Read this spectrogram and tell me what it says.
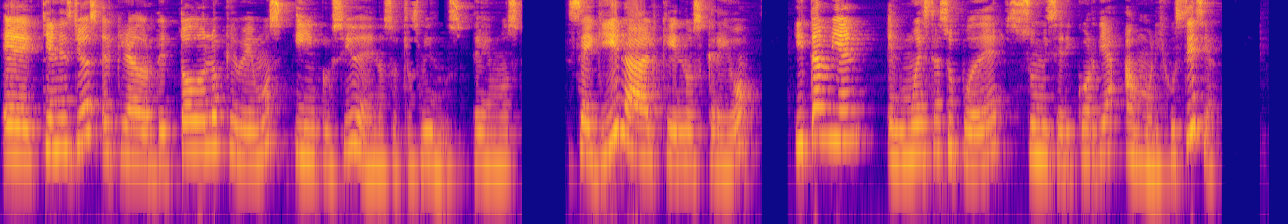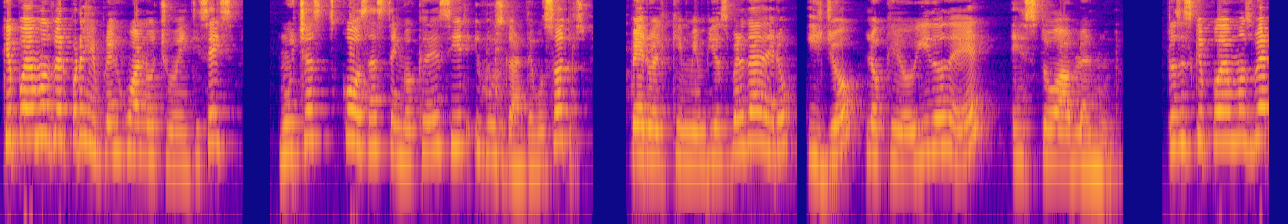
Eh, ¿Quién es Dios? El creador de todo lo que vemos, inclusive de nosotros mismos. Debemos seguir al que nos creó y también Él muestra su poder, su misericordia, amor y justicia. ¿Qué podemos ver, por ejemplo, en Juan 8:26? Muchas cosas tengo que decir y juzgar de vosotros, pero el que me envió es verdadero y yo lo que he oído de Él, esto habla al mundo. Entonces, ¿qué podemos ver?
